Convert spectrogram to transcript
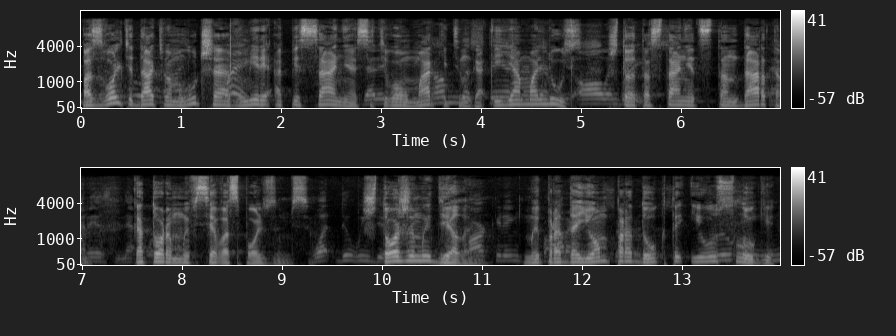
Позвольте дать вам лучшее в мире описание сетевого маркетинга, и я молюсь, что это станет стандартом, которым мы все воспользуемся. Что же мы делаем? Мы продаем продукты и услуги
